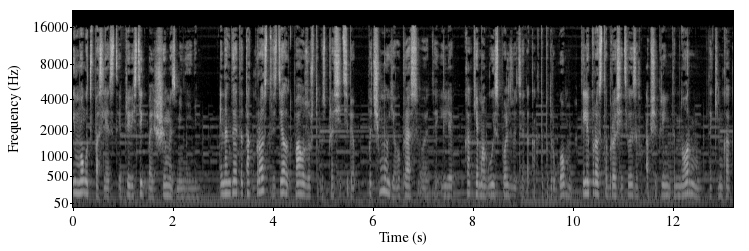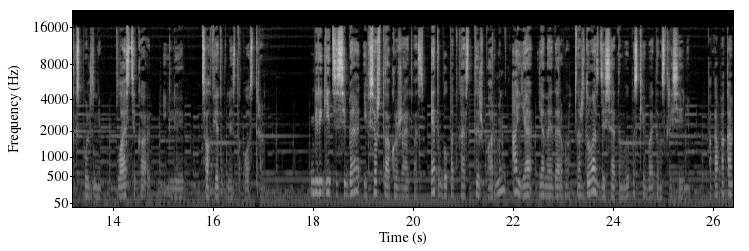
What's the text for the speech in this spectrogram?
и могут впоследствии привести к большим изменениям. Иногда это так просто сделать паузу, чтобы спросить себя, почему я выбрасываю это, или как я могу использовать это как-то по-другому, или просто бросить вызов общепринятым нормам, таким как использование пластика или салфеток вместо костра. Берегите себя и все, что окружает вас. Это был подкаст «Ты ж бармен», а я, Яна Эдерова. Жду вас в десятом выпуске в это воскресенье. Пока-пока.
